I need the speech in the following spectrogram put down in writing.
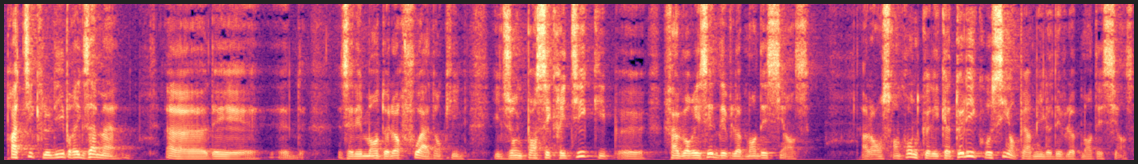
pratiquent le libre examen euh, des, éléments de leur foi, donc ils, ont une pensée critique qui peut favoriser le développement des sciences. Alors on se rend compte que les catholiques aussi ont permis le développement des sciences.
